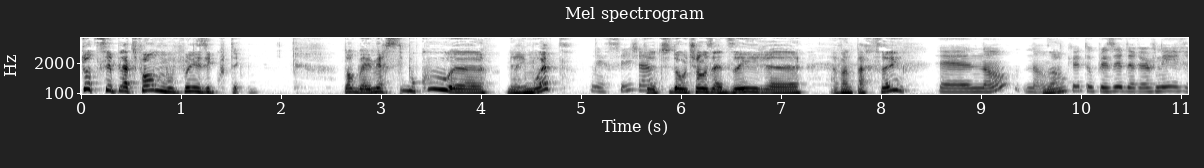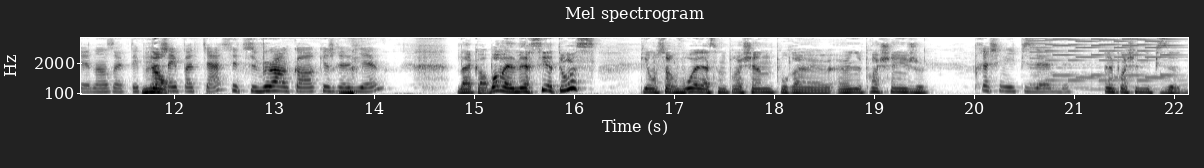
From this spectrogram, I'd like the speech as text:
toutes ces plateformes, vous pouvez les écouter. Donc, ben, merci beaucoup, euh, Marie-Mouette. Merci, Jean. As-tu d'autres choses à dire euh, avant de partir? Euh, non, non. Non? Écoute, au plaisir de revenir dans un de tes Non. prochains podcasts. Si tu veux encore que je revienne. D'accord. Bon, ben, merci à tous. Puis on se revoit la semaine prochaine pour un, un prochain jeu. Prochain épisode. Un prochain épisode.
